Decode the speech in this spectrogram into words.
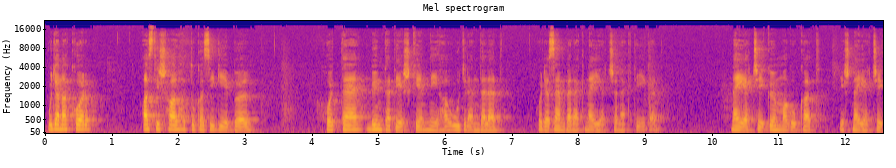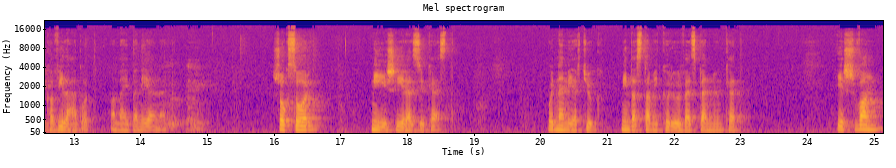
Ugyanakkor azt is hallhattuk az igéből, hogy te büntetésként néha úgy rendeled, hogy az emberek ne értsenek téged. Ne értsék önmagukat, és ne értsék a világot, amelyben élnek. Sokszor mi is érezzük ezt, hogy nem értjük mindazt, ami körülvesz bennünket. És van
